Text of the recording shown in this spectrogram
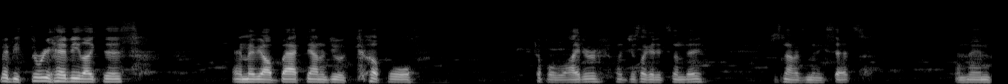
maybe three heavy like this, and maybe I'll back down and do a couple, couple lighter, like just like I did Sunday, just not as many sets, and then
